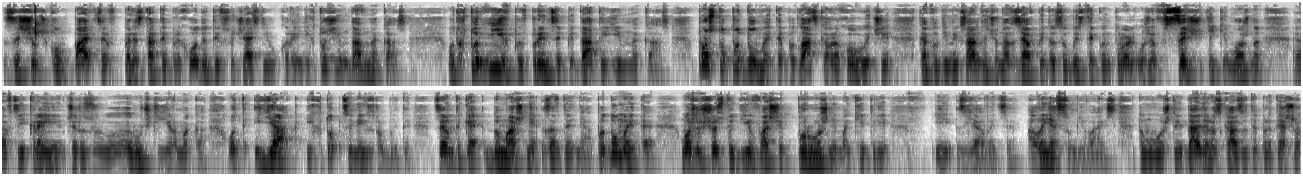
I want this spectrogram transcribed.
за щелчком пальців перестати приходити в сучасній Україні? Хто ж їм дав наказ? От хто міг би в принципі дати їм наказ? Просто подумайте, будь ласка, враховуючи, як Владимир Олександрович у нас взяв під особистий контроль уже все, що тільки можна е, в цій країні через ручки Єрмака. От як і хто б це міг зробити? Це вам таке домашнє завдання. Подумайте, може щось тоді в вашій порожній макітрі і з'явиться. Але я сумніваюсь. Тому можете і далі розказувати про те, що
